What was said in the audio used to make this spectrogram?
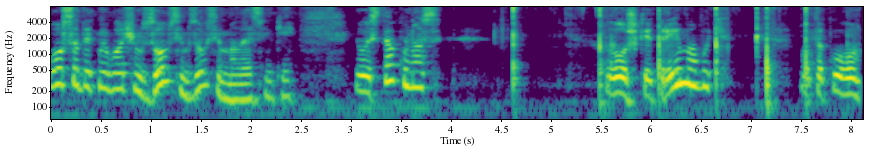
Осад, як ми бачимо, зовсім зовсім малесенький. І ось так у нас ложки три, мабуть, отакого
